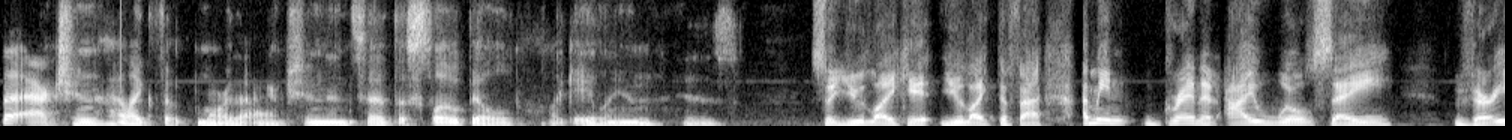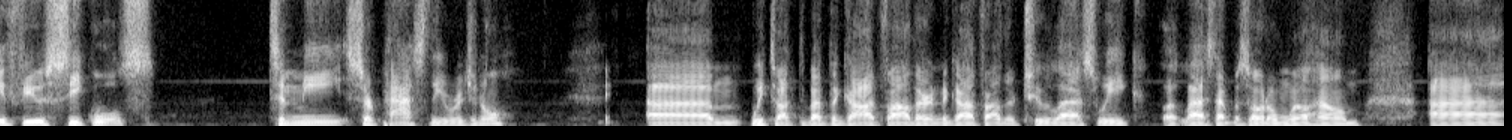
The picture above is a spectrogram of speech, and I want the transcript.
The action. I like the more the action instead of the slow build like Alien is. So you like it? You like the fact? I mean, granted, I will say very few sequels to me surpass the original. Um, we talked about The Godfather and The Godfather 2 last week, uh, last episode on Wilhelm. Uh,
